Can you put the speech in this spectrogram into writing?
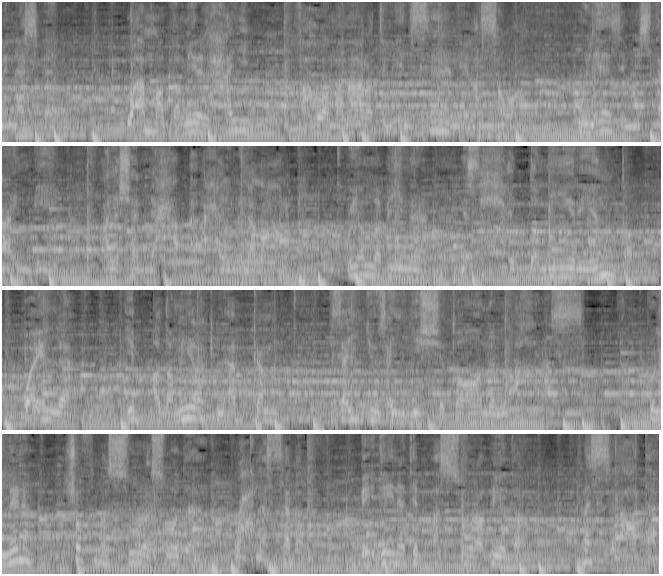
من أسبابه. وأما الضمير الحي فهو منارة الإنسان إلى الصواب. ولازم نستعين بيه علشان نحقق حلمنا العربي. ويلا بينا نصحي الضمير ينطق وإلا يبقى ضميرك الأبكم زيه زي الشيطان الأخرس كلنا شفنا الصورة سودة وإحنا السبب بإيدينا تبقى الصورة بيضة. بس العتب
